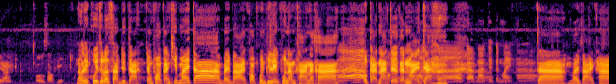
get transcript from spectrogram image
เล็กเสียโทรศัพท์อยู่น้องเล็กคุยโทรศัพท์อยู่จ้ะจังพอกันคลิปใหม่จ้าบ๊ายบาย ขอบคุณพี่เล็กผู้นำทางนะคะค่ะโอกาสหน้าเจอกันใหม่จ้ะโอกาสหน้าเจอกันใหม่ค่ะ จ้าบ๊ายบายค่ะ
